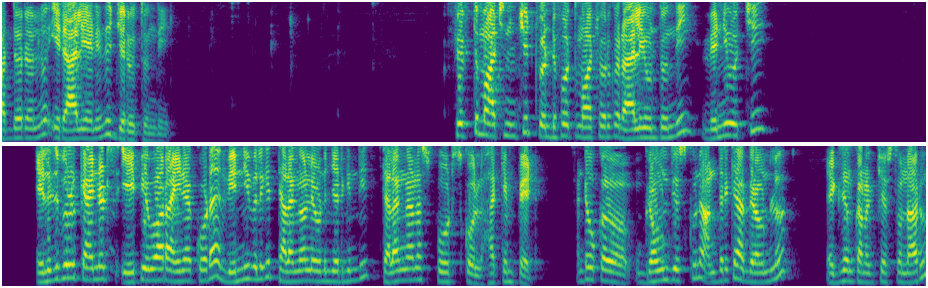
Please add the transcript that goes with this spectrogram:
ఆధ్వర్యంలో ఈ ర్యాలీ అనేది జరుగుతుంది. ఫిఫ్త్ మార్చ్ నుంచి ట్వంటీ ఫోర్త్ మార్చ్ వరకు ర్యాలీ ఉంటుంది. వెన్యూ వచ్చి ఎలిజిబుల్ క్యాండిడేట్స్ ఏపీ వారు అయినా కూడా వెన్యువల్కి తెలంగాణలో ఇవ్వడం జరిగింది. తెలంగాణ స్పోర్ట్స్ స్కూల్ హకింపేట్ అంటే ఒక గ్రౌండ్ తీసుకుని అందరికీ ఆ గ్రౌండ్లో ఎగ్జామ్ కండక్ట్ చేస్తున్నారు.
